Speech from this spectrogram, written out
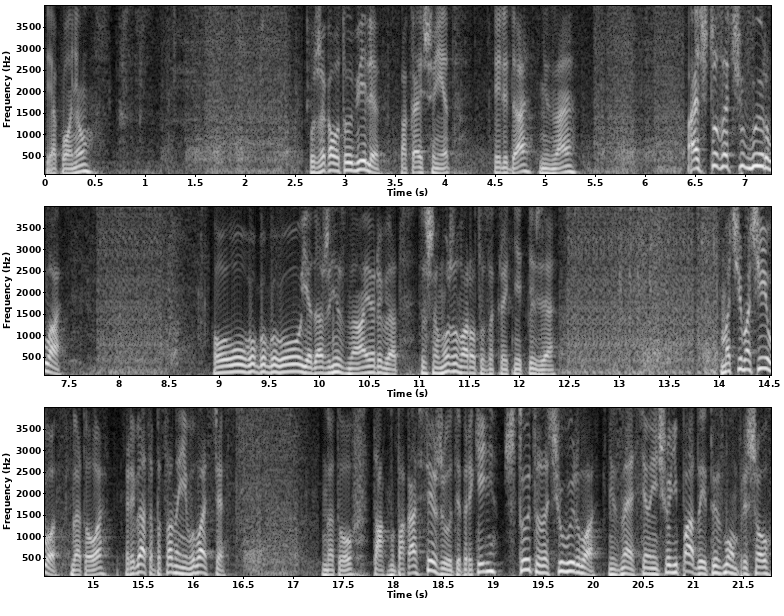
Я понял. Уже кого-то убили? Пока еще нет. Или да? Не знаю. А что за чувырло? Ого-го-го-го, я даже не знаю, ребят. Слушай, а можно ворота закрыть? Нет, нельзя. Мочи, мочи его. Готово. Ребята, пацаны, не вылазьте. Готов. Так, ну пока все живы, ты прикинь? Что это за чувырло? Не знаю, с него ничего не падает, излом пришел.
